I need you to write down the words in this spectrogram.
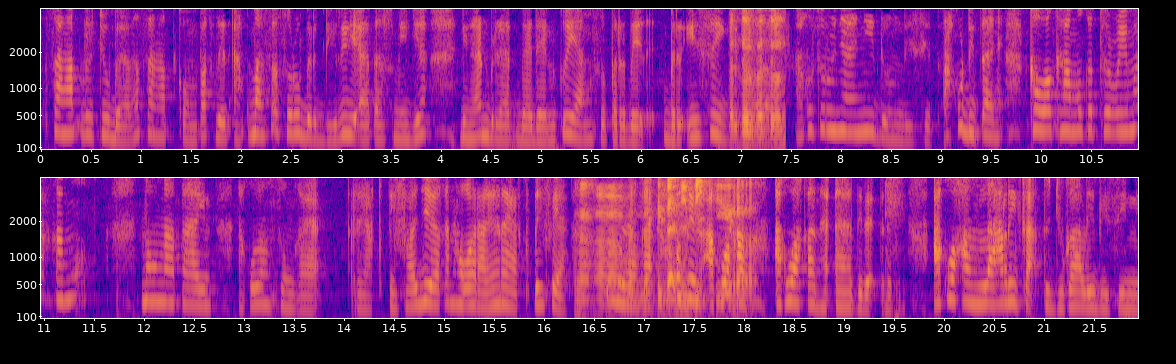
sangat lucu banget, sangat kompak dan aku masa suruh berdiri di atas meja dengan berat badanku yang super be- berisi gitu. Betul, loh. betul. Aku suruh nyanyi dong di situ. Aku ditanya, "Kalau kamu keterima, kamu mau ngapain?" Aku langsung kayak reaktif aja kan aku orangnya reaktif ya. Terus bilang kayak, "Oke, aku dipikir." akan aku akan eh, tidak tidak aku akan lari kak tujuh kali di sini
